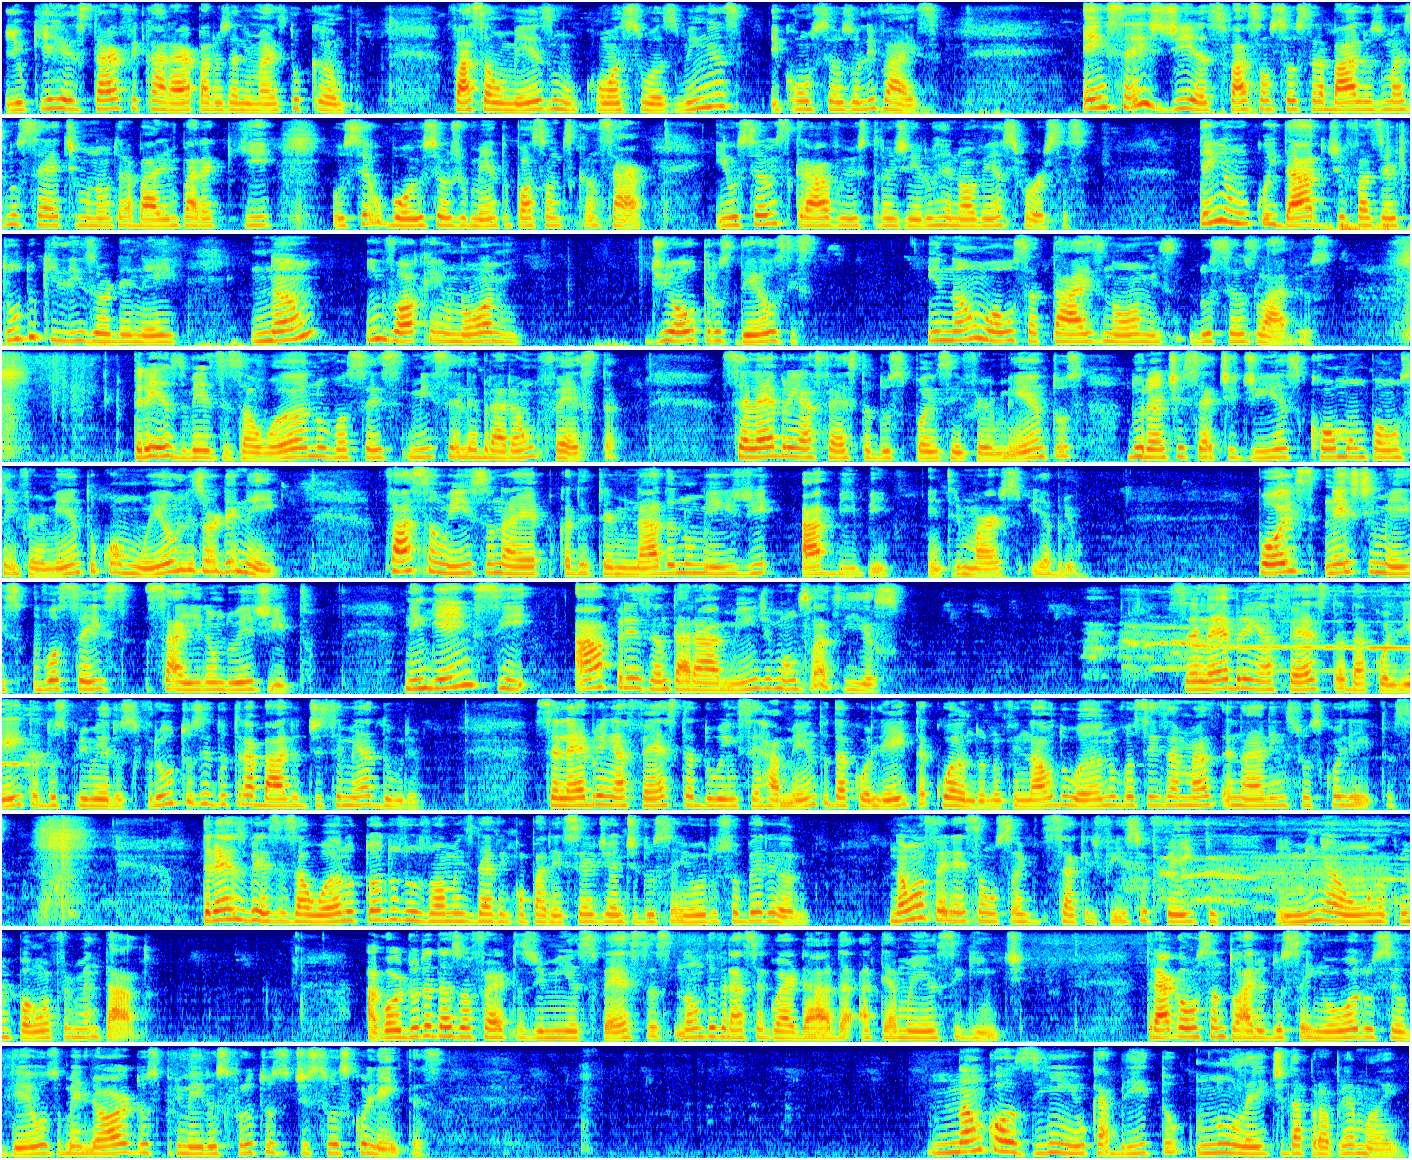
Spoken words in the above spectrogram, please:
e o que restar ficará para os animais do campo. Façam o mesmo com as suas vinhas e com os seus olivais. Em seis dias façam seus trabalhos, mas no sétimo não trabalhem, para que o seu boi e o seu jumento possam descansar, e o seu escravo e o estrangeiro renovem as forças. Tenham o cuidado de fazer tudo o que lhes ordenei. Não invoquem o nome de outros deuses e não ouça tais nomes dos seus lábios. Três vezes ao ano vocês me celebrarão festa. Celebrem a festa dos pães sem fermentos. Durante sete dias, comam pão sem fermento, como eu lhes ordenei. Façam isso na época determinada no mês de Abib, entre março e abril. Pois neste mês vocês saíram do Egito. Ninguém se apresentará a mim de mãos vazias. Celebrem a festa da colheita dos primeiros frutos e do trabalho de semeadura. Celebrem a festa do encerramento da colheita, quando, no final do ano, vocês armazenarem suas colheitas. Três vezes ao ano, todos os homens devem comparecer diante do Senhor, o soberano. Não ofereçam o sangue de sacrifício feito em minha honra com pão afermentado. A gordura das ofertas de minhas festas não deverá ser guardada até a manhã seguinte. Tragam ao santuário do Senhor, o seu Deus, o melhor dos primeiros frutos de suas colheitas. Não cozinhem o cabrito no leite da própria mãe.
